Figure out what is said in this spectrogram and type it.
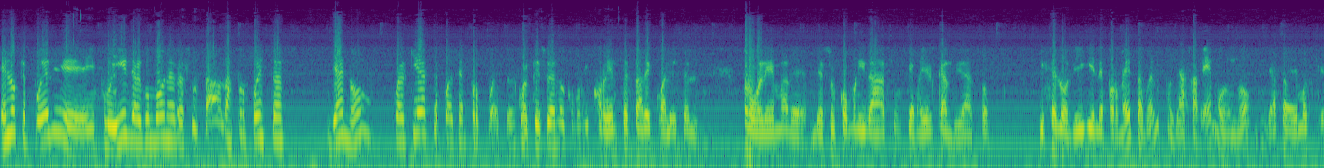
es lo que puede influir de algún modo en el resultado. Las propuestas ya no. Cualquiera te puede hacer propuestas. Cualquier ciudadano común y corriente sabe cuál es el problema de, de su comunidad sin que vaya el candidato y se lo diga y le prometa. Bueno, pues ya sabemos, ¿no? Ya sabemos que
